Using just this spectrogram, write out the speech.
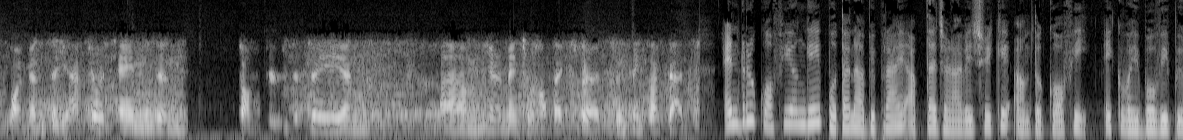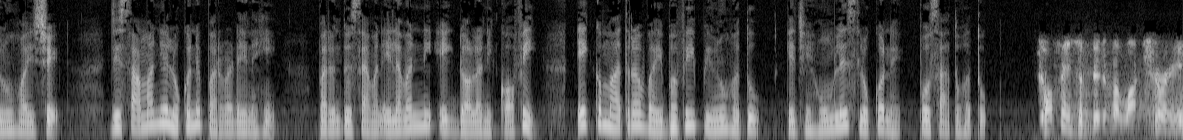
appointments that you have to attend and doctors to see and um, you know mental health experts and things like that. Andrew coffee અંગે પોતાના અભિપ્રાય આપતા જણાવે છે કે આમ તો કોફી એક વૈભવી પીણું હોય છે જે સામાન્ય લોકોને પરવડે નહીં પરંતુ સેવન ઇલેવનની એક ડોલરની કોફી એકમાત્ર વૈભવી પીણું હતું કે જે હોમલેસ લોકોને પોસાતું હતું Coffee is a bit of a luxury.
